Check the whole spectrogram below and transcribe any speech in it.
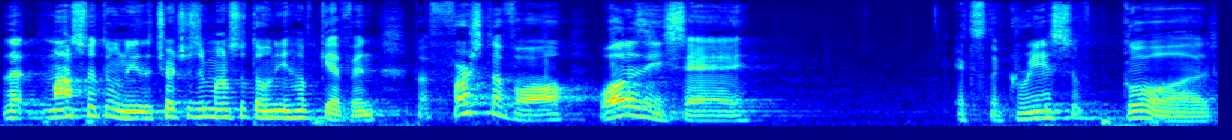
that Macedonia, the churches in Macedonia have given. But first of all, what does he say? It's the grace of God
